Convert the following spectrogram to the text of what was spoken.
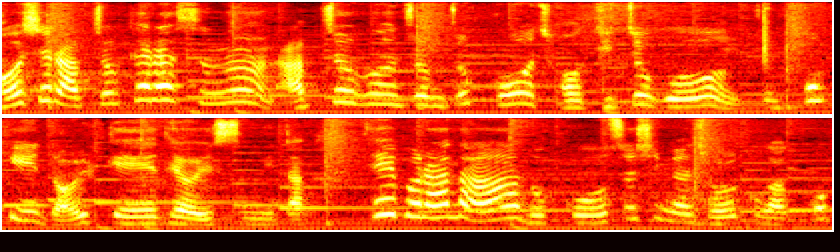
거실 앞쪽 테라스는 앞쪽은 좀 좁고 저 뒤쪽은 좀 폭이 넓게 되어 있습니다. 테이블 하나 놓고 쓰시면 좋을 것 같고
